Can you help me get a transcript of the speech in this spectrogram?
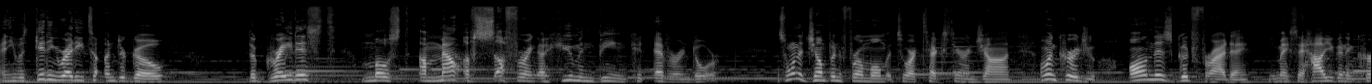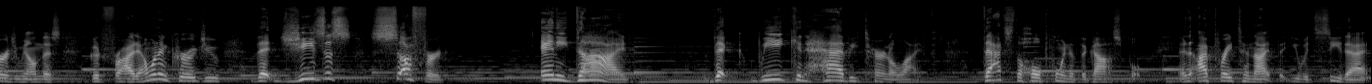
and he was getting ready to undergo the greatest, most amount of suffering a human being could ever endure. I want to jump in for a moment to our text here in John. I want to encourage you on this Good Friday. You may say, How are you going to encourage me on this Good Friday? I want to encourage you that Jesus suffered and he died that we can have eternal life. That's the whole point of the gospel. And I pray tonight that you would see that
